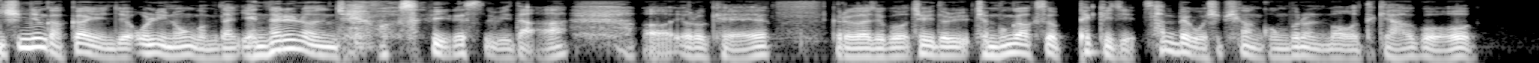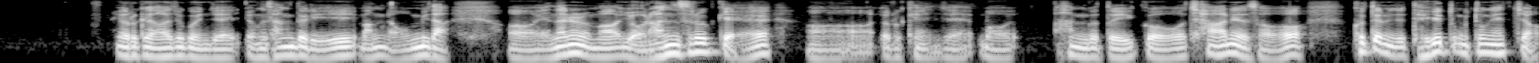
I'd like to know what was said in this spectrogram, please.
20년 가까이 이제 올려놓은 겁니다. 옛날에는 제 모습이 이랬습니다. 어, 요렇게. 그래가지고 저희들 전문가 학습 패키지 350시간 공부는 뭐 어떻게 하고, 이렇게 해가지고 이제 영상들이 막 나옵니다. 어, 옛날에는 막 요란스럽게, 어, 요렇게 이제 뭐 한 것도 있고, 차 안에서, 그때는 이제 되게 뚱뚱했죠.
